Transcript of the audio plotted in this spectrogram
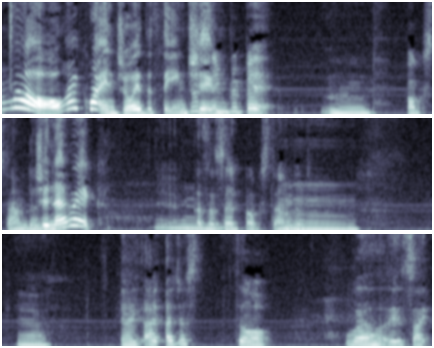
Oh, I quite enjoy the theme tune. It just tune. seemed a bit mm, bog standard. Generic. yeah, as I said, bog standard. Mm. Yeah. I, I, I just thought, well, it's like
